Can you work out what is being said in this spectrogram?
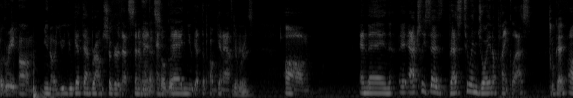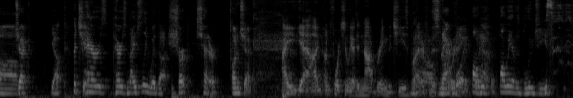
Agreed. Um, you know, you, you get that brown sugar, that cinnamon, Man, and so then you get the pumpkin afterwards. Um, and then it actually says best to enjoy in a pint glass. Okay. Um, Check. Yep. A check. Pairs pairs nicely with uh, sharp cheddar. Uncheck. I yeah. I, unfortunately, I did not bring the cheese platter No. for this Snack recording. boy. All What we, happened? all we have is blue cheese.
